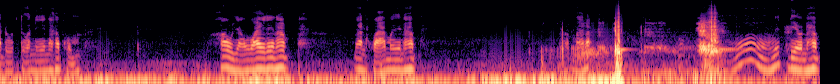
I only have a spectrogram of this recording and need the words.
าดูตัวนี้นะครับผม เข้าอย่างไวเลยนะครับ ด้านขวามือนะครับครับมาแล้วนิดเดียวนะครับ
